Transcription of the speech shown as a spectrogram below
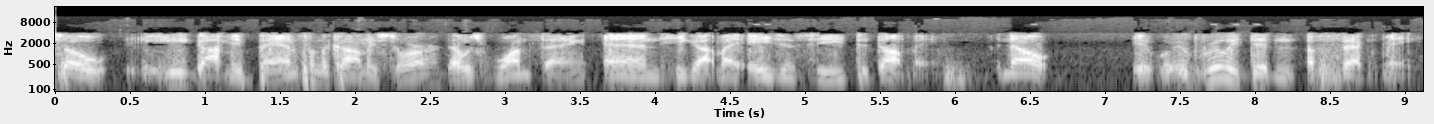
So he got me banned from the comedy store. That was one thing, and he got my agency to dump me. Now, it, it really didn't affect me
